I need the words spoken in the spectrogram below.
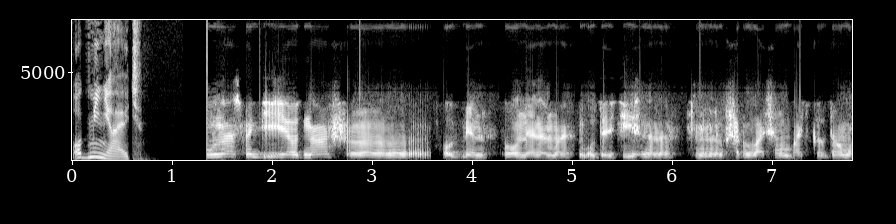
обміняють. У нас надія одна, що обмін полоненими буде здійснено. М, Вже побачимо батька вдома.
